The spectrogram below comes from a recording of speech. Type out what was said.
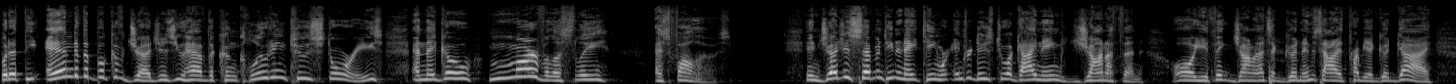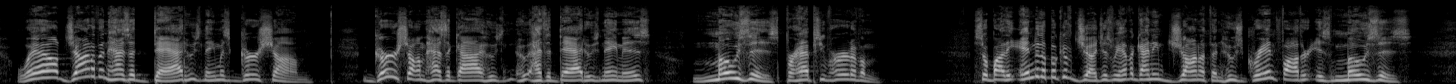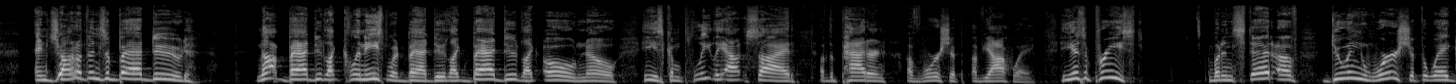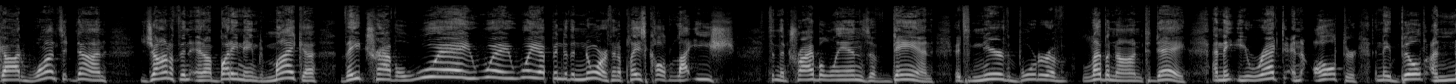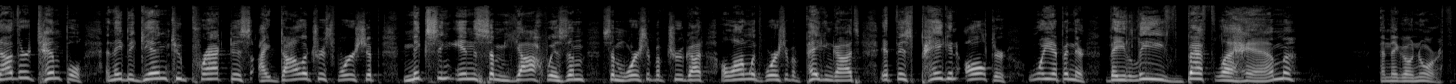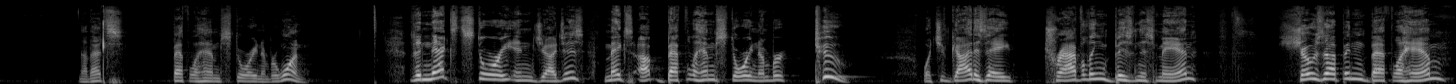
but at the end of the book of Judges, you have the concluding two stories, and they go marvelously as follows. In Judges 17 and 18, we're introduced to a guy named Jonathan. Oh, you think Jonathan, that's a good name. This guy is probably a good guy. Well, Jonathan has a dad whose name is Gershom. Gershom has a guy who has a dad whose name is Moses. Perhaps you've heard of him. So by the end of the book of Judges, we have a guy named Jonathan whose grandfather is Moses. And Jonathan's a bad dude. Not bad dude like Clint Eastwood, bad dude, like bad dude, like, oh no, he's completely outside of the pattern of worship of Yahweh. He is a priest, but instead of doing worship the way God wants it done, Jonathan and a buddy named Micah, they travel way, way, way up into the north in a place called Laish. It's in the tribal lands of Dan. It's near the border of Lebanon today. And they erect an altar and they build another temple and they begin to practice idolatrous worship, mixing in some Yahwism, some worship of true God, along with worship of pagan gods at this pagan altar way up in there. They leave Bethlehem and they go north. Now that's Bethlehem story number one. The next story in Judges makes up Bethlehem story number two. What you've got is a traveling businessman, shows up in Bethlehem,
